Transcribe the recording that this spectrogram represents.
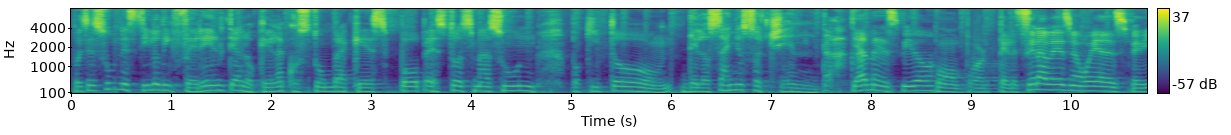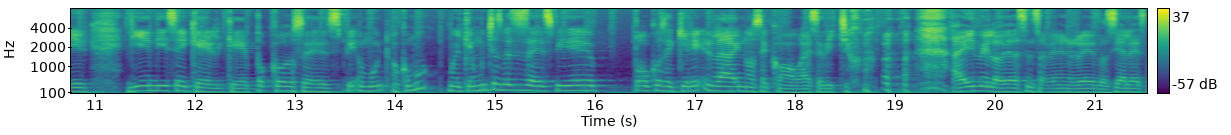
pues es un estilo diferente a lo que él acostumbra que es pop. Esto es más un poquito de los años 80. Ya me despido como por tercera vez me voy a despedir. Bien dice que el que poco se despide, o cómo, o el que muchas veces se despide poco se quiere. Ay, no sé cómo va ese dicho. Ahí me lo hacen saber en redes sociales.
